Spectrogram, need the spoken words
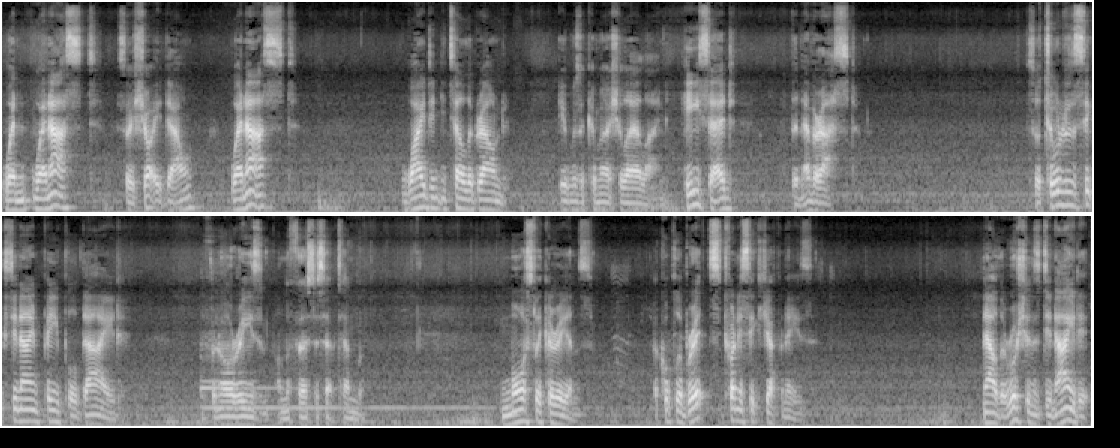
When, when asked, so he shot it down. When asked, why didn't you tell the ground it was a commercial airline? He said, they never asked. So 269 people died for no reason on the 1st of September. Mostly Koreans. A couple of Brits, 26 Japanese. Now, the Russians denied it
